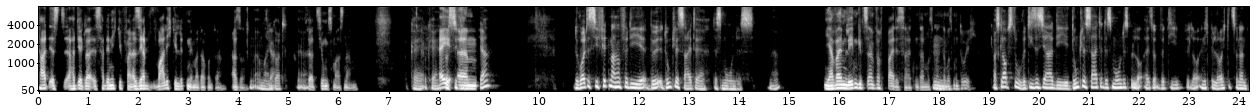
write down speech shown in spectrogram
tat, es hat ihr, es hat ihr nicht gefallen. Also sie hat wahrlich gelitten immer darunter. Also, oh mein ja, Gott. Ja. So Erziehungsmaßnahmen. Okay, okay. Hey, ähm, ja? Du wolltest sie fit machen für die dunkle Seite des Mondes. Ja, ja weil im Leben gibt es einfach beide Seiten. Da muss man, mhm. da muss man durch. Was glaubst du? Wird dieses Jahr die dunkle Seite des Mondes, also wird die nicht beleuchtet, sondern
